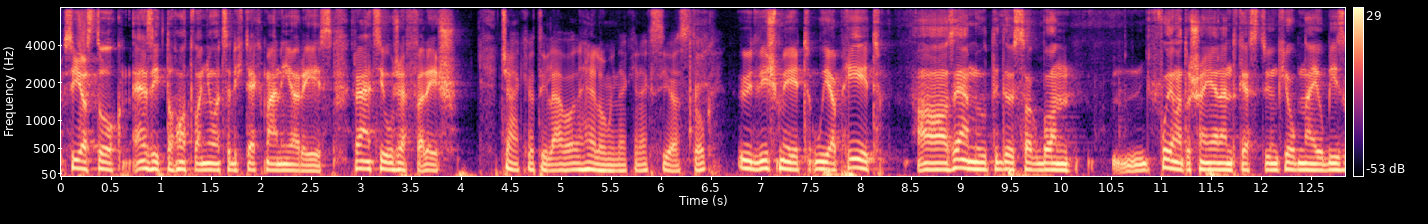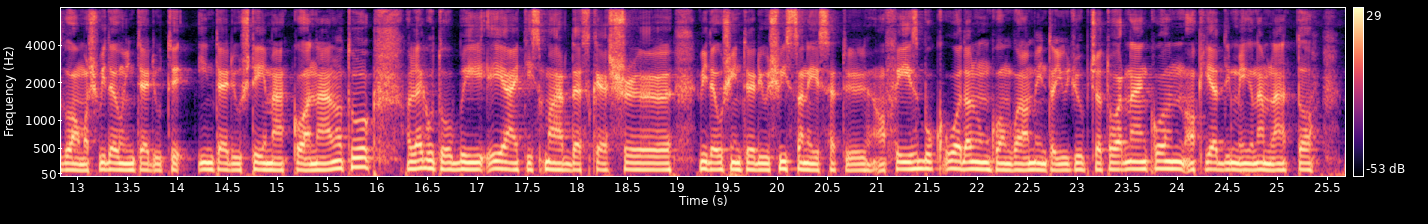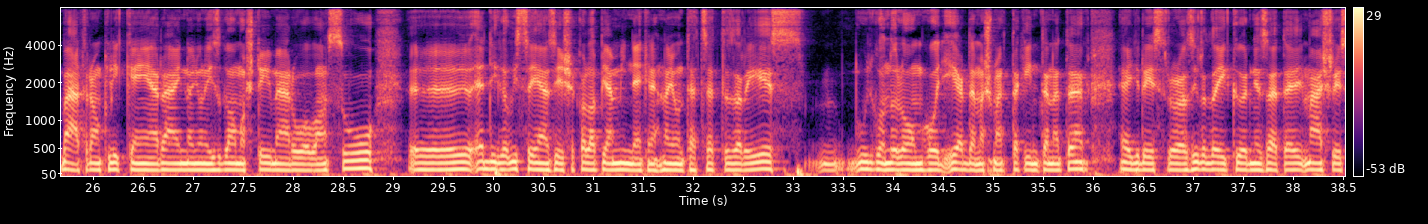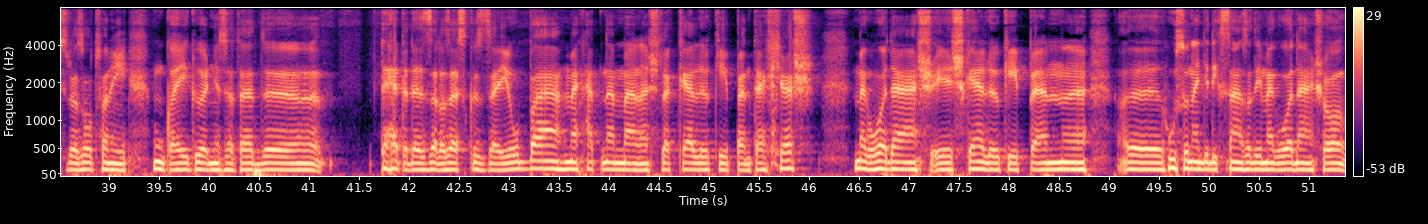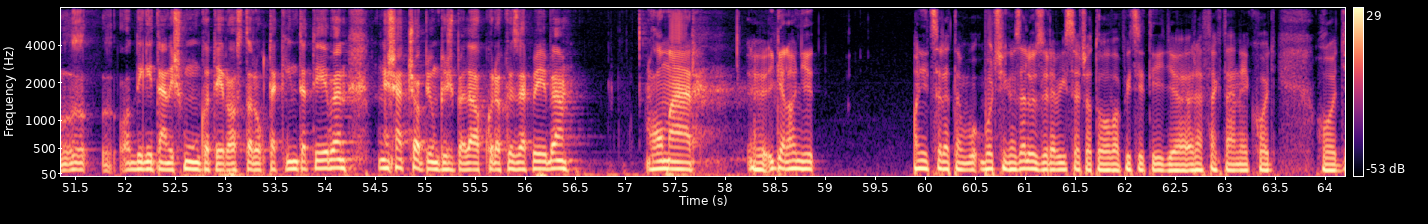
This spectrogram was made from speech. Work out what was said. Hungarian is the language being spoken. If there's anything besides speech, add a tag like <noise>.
Sziasztok! Ez itt a 68. Techmania rész. Rácz Józseffel és Csák Attilával. Hello mindenkinek, sziasztok! Üdv ismét, újabb hét. Az elmúlt időszakban folyamatosan jelentkeztünk jobbnál jobb izgalmas videóinterjús témákkal nálatok. A legutóbbi AIT Smart Desk-es videós interjús visszanézhető a Facebook oldalunkon, valamint a YouTube csatornánkon. Aki eddig még nem látta, bátran klikkeljen rá, egy nagyon izgalmas témáról van szó. Eddig a visszajelzések alapján mindenkinek nagyon tetszett ez a rész. Úgy gondolom, hogy érdemes megtekintenetek. Egyrésztről az irodai környezet, másrésztről az otthoni munkahelyi környezet teheted, teheted ezzel az eszközzel jobbá, meg hát nem mellesleg kellőképpen tekes megoldás, és kellőképpen 21. századi megoldás a, a digitális munkatér asztalok tekintetében, és hát csapjunk is bele akkor a közepébe, ha már igen, annyit, Annyit szeretem, bocs, az előzőre visszacsatolva picit így reflektálnék, hogy, hogy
